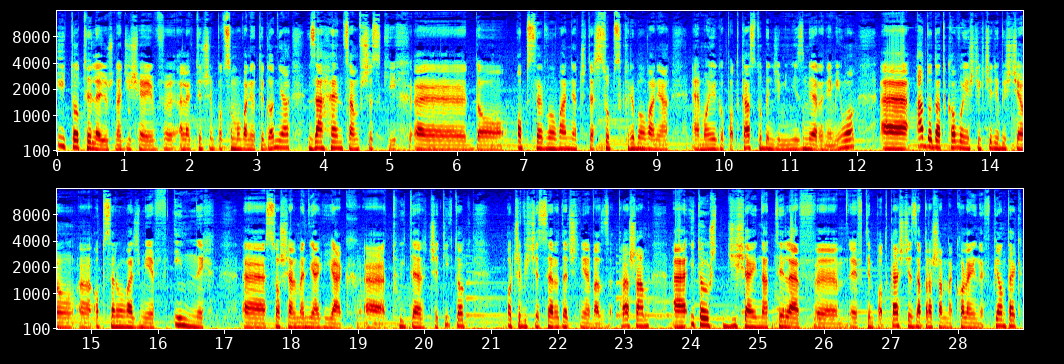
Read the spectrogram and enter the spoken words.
I to tyle już na dzisiaj w elektrycznym podsumowaniu tygodnia. Zachęcam wszystkich e, do obserwowania czy też subskrybowania e, mojego podcastu. Będzie mi niezmiernie miło. E, a dodatkowo, jeśli chcielibyście obserwować mnie w innych social mediach jak Twitter czy TikTok, Oczywiście serdecznie Was zapraszam. I to już dzisiaj na tyle w, w tym podcaście. Zapraszam na kolejny w piątek.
